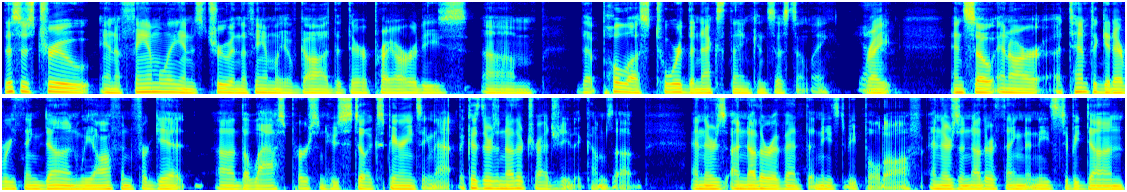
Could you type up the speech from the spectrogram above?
this is true in a family, and it's true in the family of God that there are priorities um, that pull us toward the next thing consistently, Yeah. right? And so, in our attempt to get everything done, we often forget uh, the last person who's still experiencing that because there's another tragedy that comes up, and there's another event that needs to be pulled off, and there's another thing that needs to be done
